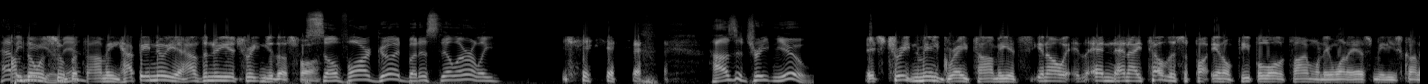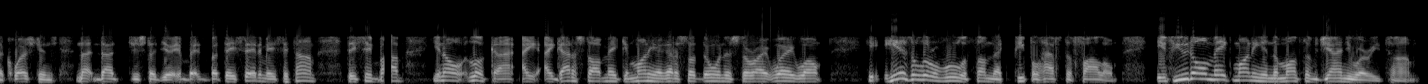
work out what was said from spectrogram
Happy I'm New doing Year, super, man. Tommy. Happy New Year. How's the New Year treating you thus far? So far, good, but it's still early. How's it treating you? It's treating me great, Tommy. It's you know, and and I tell this you know people all the time when they want to ask me these kind of questions. Not not just that, you, but but they say to me, they say, Tom, they say, Bob, you know, look, I I, I got to start making money. I got to start doing this the right way. Well, here's a little rule of thumb that people have to follow. If you don't make money in the month of January, Tom,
